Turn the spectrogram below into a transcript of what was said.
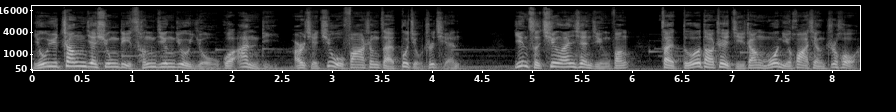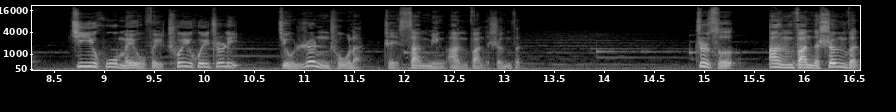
由于张家兄弟曾经就有过案底，而且就发生在不久之前，因此庆安县警方在得到这几张模拟画像之后啊，几乎没有费吹灰之力就认出了这三名案犯的身份。至此，案犯的身份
